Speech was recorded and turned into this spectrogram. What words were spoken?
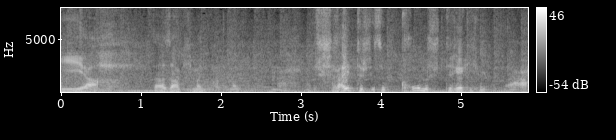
Ja, da sag ich mein, mein Schreibtisch ist so komisch dreckig und ah.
